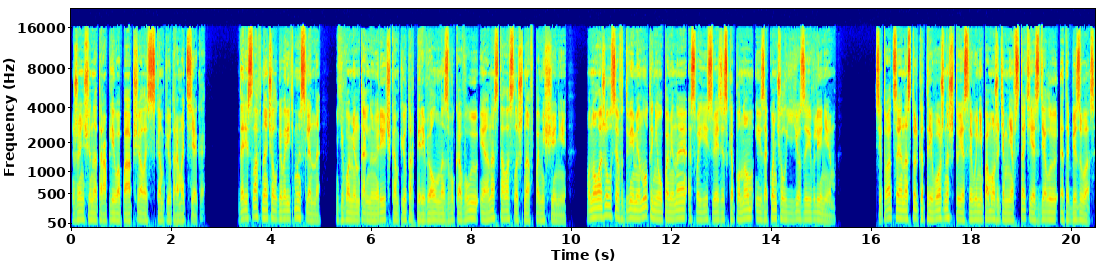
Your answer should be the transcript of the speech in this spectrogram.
Женщина торопливо пообщалась с компьютером отсека. Дарислав начал говорить мысленно. Его ментальную речь компьютер перевел на звуковую, и она стала слышна в помещении. Он уложился в две минуты, не упоминая о своей связи с Капуном, и закончил ее заявлением. «Ситуация настолько тревожна, что если вы не поможете мне встать, я сделаю это без вас».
